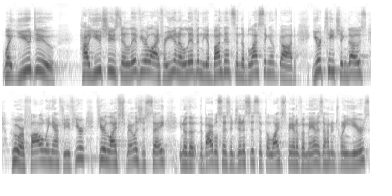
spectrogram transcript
What you do how you choose to live your life. Are you going to live in the abundance and the blessing of God? You're teaching those who are following after you. If, you if your lifespan, let's just say, you know, the, the Bible says in Genesis that the lifespan of a man is 120 years.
